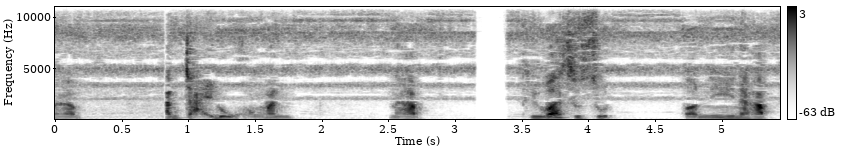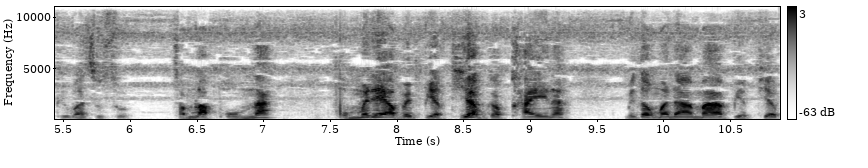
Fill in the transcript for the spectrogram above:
นะครับการจ่ายลูกของมันนะครับ ถือว่าสุด ๆ ตอนนี้นะครับ ถือว่าสุด ๆสำหรับผมนะ ผมไม่ได้เอาไปเปรียบเทียบกับใครนะ ไม่ต้องมาดราม่าเปรียบเทียบ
